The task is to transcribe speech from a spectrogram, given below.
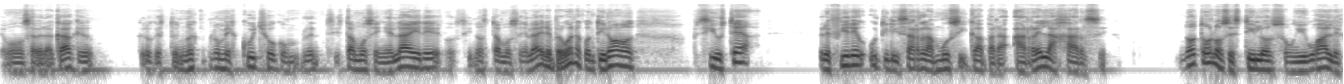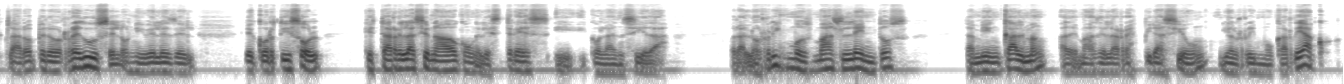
vamos a ver acá que creo que estoy, no, no me escucho si estamos en el aire o si no estamos en el aire, pero bueno, continuamos. Si usted prefiere utilizar la música para relajarse, no todos los estilos son iguales, claro, pero reduce los niveles del, de cortisol que está relacionado con el estrés y, con la ansiedad. Ahora, los ritmos más lentos también calman, además de la respiración y el ritmo cardíaco.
